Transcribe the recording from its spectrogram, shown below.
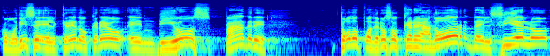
Como dice el credo, creo en Dios Padre todopoderoso, creador del cielo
